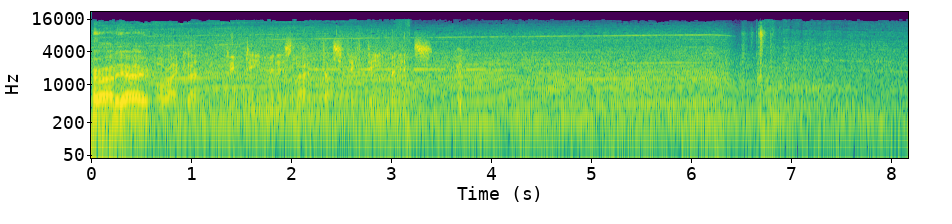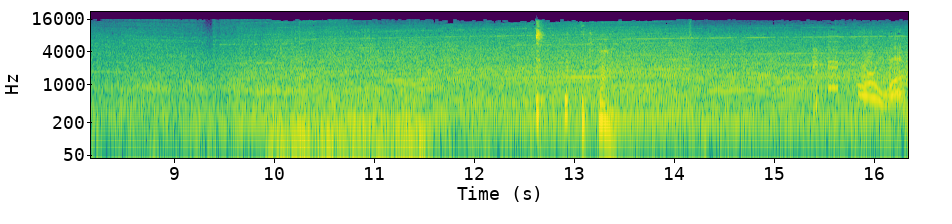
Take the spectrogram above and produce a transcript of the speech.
Rightio. All right, Glenn. 15 minutes left. That's 15 minutes. Car left.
